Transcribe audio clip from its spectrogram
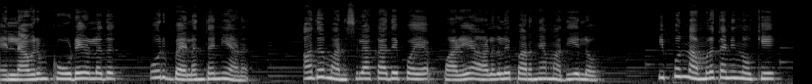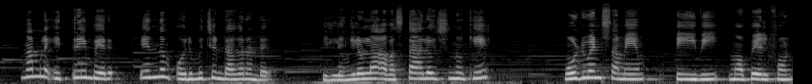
എല്ലാവരും കൂടെയുള്ളത് ഒരു ബലം തന്നെയാണ്. അത് മനസ്സിലാക്കാതെ പോയ പഴയ ആളുകളെ പറഞ്ഞാൽ മതിയല്ലോ. ഇപ്പം നമ്മൾ തന്നെ നോക്കിയേ നമ്മൾ ഇത്രയും പേര് എന്നും ഒരുമിച്ചുണ്ടാകാറുണ്ട്. ഇല്ലെങ്കിലുള്ള അവസ്ഥ ആലോചിച്ച് നോക്കിയേ. മുഴുവൻ സമയം ടി വി മൊബൈൽ ഫോൺ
